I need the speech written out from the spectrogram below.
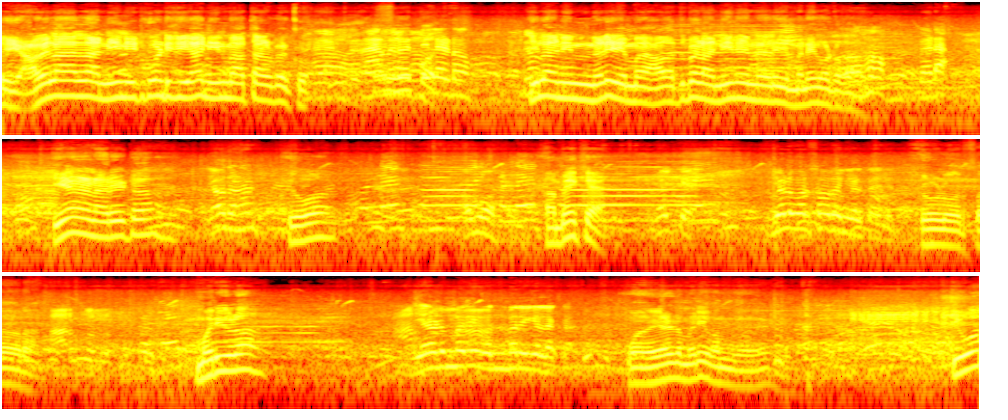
ಏ ಅವೆಲ್ಲ ಅಲ್ಲ ನೀನು ಇಟ್ಕೊಂಡಿದೀಯಾ? ನೀನು ಮಾತಾಡಬೇಕು. ಇಲ್ಲ ನೀನು ನಡಿ ಅದು ಬೇಡ ನೀನೇ ನಡಿ ಮನೆಗೆ ಹೊಂಟೋಗ ಏನಣ್ಣ ರೇಟು? ಇವು? ಹಾಂ ಬೇಕೆ ಏಳುವರೆ ಸಾವಿರ. ಮರಿಗಳು? ಎರಡು ಮರಿ ಒಂದು ಮರಿಗೆ ಲೆಕ್ಕ. ಎರಡು ಮರಿ ಒಂದು ಇವು?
